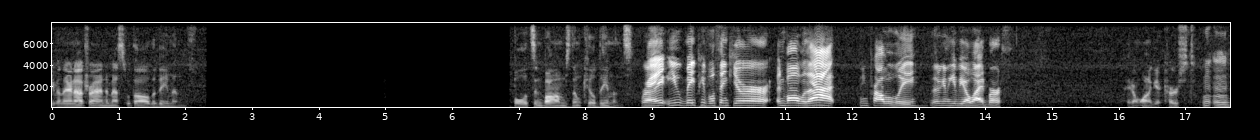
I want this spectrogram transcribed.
Even they're not trying to mess with all the demons. Bullets and bombs don't kill demons. right? You make people think you're involved with that, you probably they're gonna give you a wide berth. They don't want to get cursed. Mm-mm.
